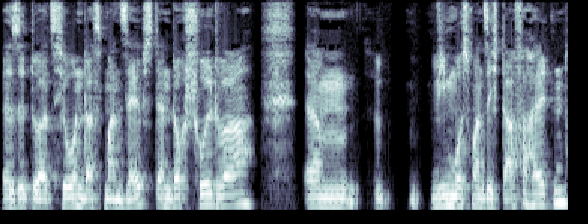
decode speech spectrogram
äh, Situation, dass man selbst dann doch schuld war. Ähm, wie muss man sich da verhalten?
